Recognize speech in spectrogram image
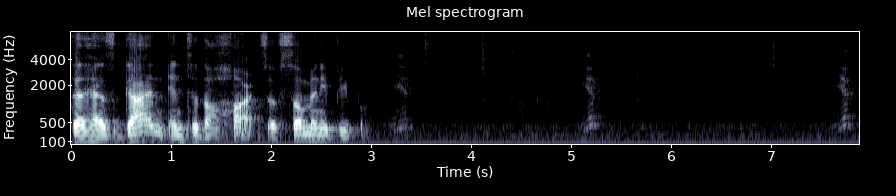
that has gotten into the hearts of so many people. Yep. Yep. Yep.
